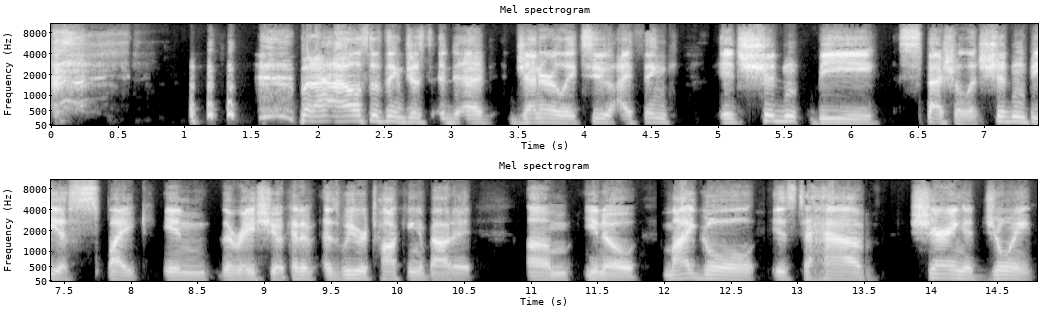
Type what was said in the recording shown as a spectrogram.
but I also think, just uh, generally, too, I think it shouldn't be special. It shouldn't be a spike in the ratio. Kind of as we were talking about it, um, you know, my goal is to have sharing a joint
